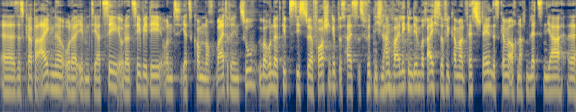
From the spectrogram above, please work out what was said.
Äh, das körpereigene oder eben THC oder CBD und jetzt kommen noch weitere hinzu. Über 100 gibt es, die es zu erforschen gibt. Das heißt, es wird nicht langweilig in dem Bereich. So viel kann man feststellen. Das können wir auch nach dem letzten Jahr äh,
